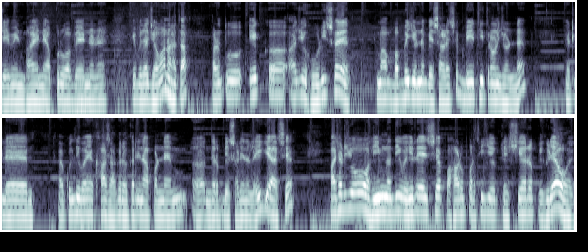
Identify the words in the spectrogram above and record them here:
જયમીનભાઈ ને અપૂર્વાબેન અને એ બધા જવાના હતા. પરંતુ એક આ જે હોડી છે, એમાં બબ્બે જણને બેસાડે છે બેથી ત્રણ જણને. એટલે કુલદીપભાઈએ ખાસ આગ્રહ કરીને આપણને એમ અંદર બેસાડીને લઈ ગયા છે. પાછળ જો હિમ નદી વહી રહી છે, પહાડ ઉપરથી જે ગ્લેશિયર પીગળ્યા હોય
